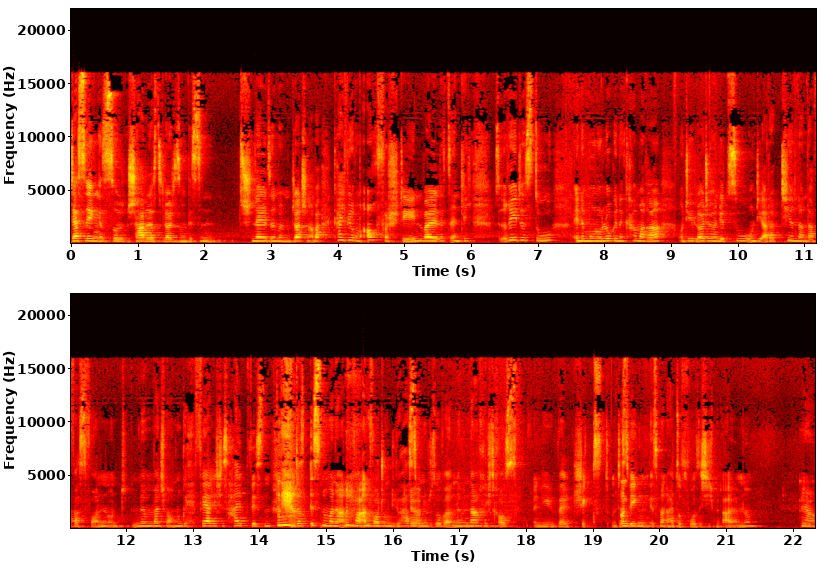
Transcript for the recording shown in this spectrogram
deswegen ist es so schade, dass die Leute so ein bisschen schnell sind mit dem Judgen, aber kann ich wiederum auch verstehen, weil letztendlich redest du in einem Monolog in eine Kamera und die Leute hören dir zu und die adaptieren dann da was von und ne, manchmal auch nur gefährliches Halbwissen. Und das ist nun mal eine andere Verantwortung, die du hast, Ja. wenn du so eine Nachricht raus in die Welt schickst. Und deswegen ist man halt so vorsichtig mit allem. Ne? ja.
